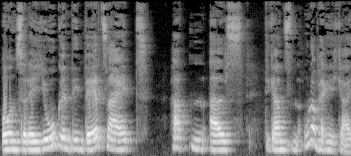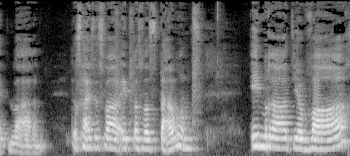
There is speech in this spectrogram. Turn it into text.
unsere Jugend in der Zeit hatten, als die ganzen Unabhängigkeiten waren. Das heißt, es war etwas, was dauernd im Radio war,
